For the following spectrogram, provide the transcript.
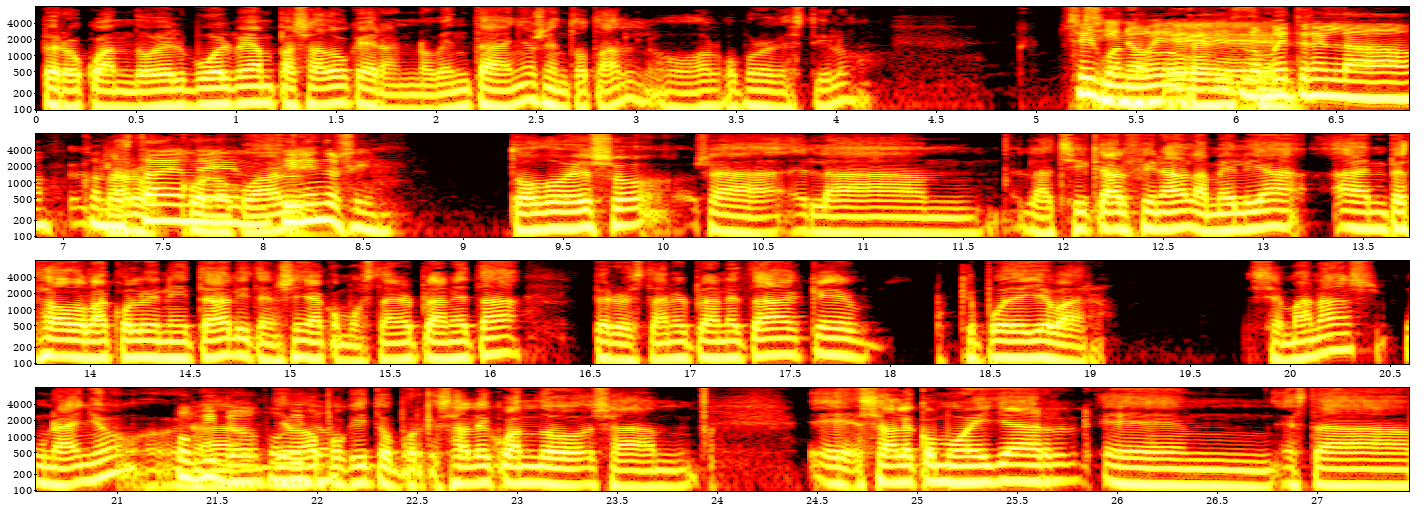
pero cuando él vuelve han pasado, que eran 90 años en total o algo por el estilo. Sí, Sí, cuando 90, lo, meten en la. Cuando Claro, está en el cual- cilindro, sí. Todo eso, o sea, la, la chica al final, Amelia, ha empezado la colonia y tal y te enseña cómo está en el planeta, pero está en el planeta que, que puede llevar semanas, un año. o sea, Poquito, Lleva poquito. poquito, porque sale cuando, o sea, eh, sale como ella eh, está,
